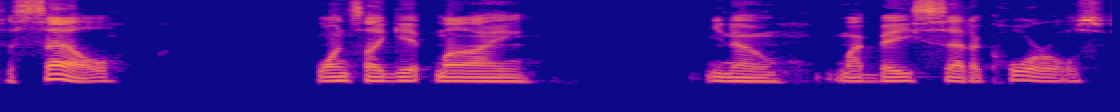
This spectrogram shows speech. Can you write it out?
to sell, once I get my, you know, my base set of corals,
